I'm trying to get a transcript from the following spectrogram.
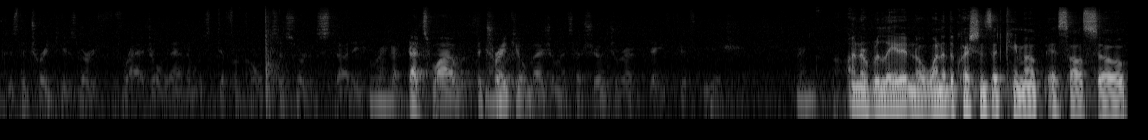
because the trachea is very fragile then and was difficult to sort of study. Right. That- That's why the tracheal measurements I showed you are at day. On a related note, one of the questions that came up is also,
